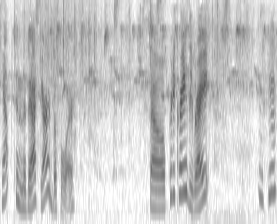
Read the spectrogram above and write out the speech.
camped in the backyard before. So pretty crazy, right? Mhm.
